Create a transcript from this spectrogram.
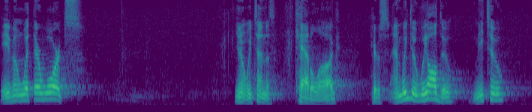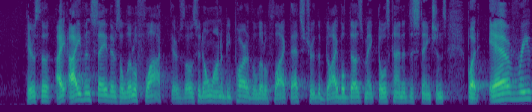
even with their warts. You know, we tend to catalog. Here's, and we do, we all do. Me too. Here's the, I, I even say there's a little flock. There's those who don't want to be part of the little flock. That's true. The Bible does make those kind of distinctions. But every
